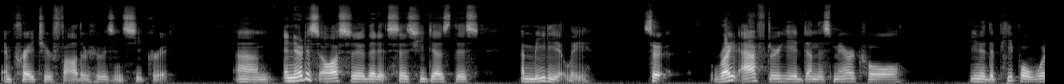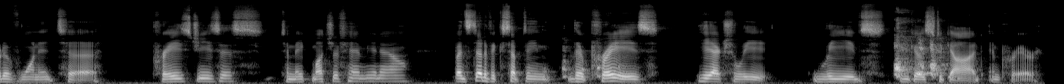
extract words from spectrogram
and pray to your Father who is in secret. Um, and notice also that it says he does this immediately. So right after he had done this miracle, you know, the people would have wanted to praise Jesus, to make much of him, you know. But instead of accepting their praise, he actually leaves and goes to God in prayer.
